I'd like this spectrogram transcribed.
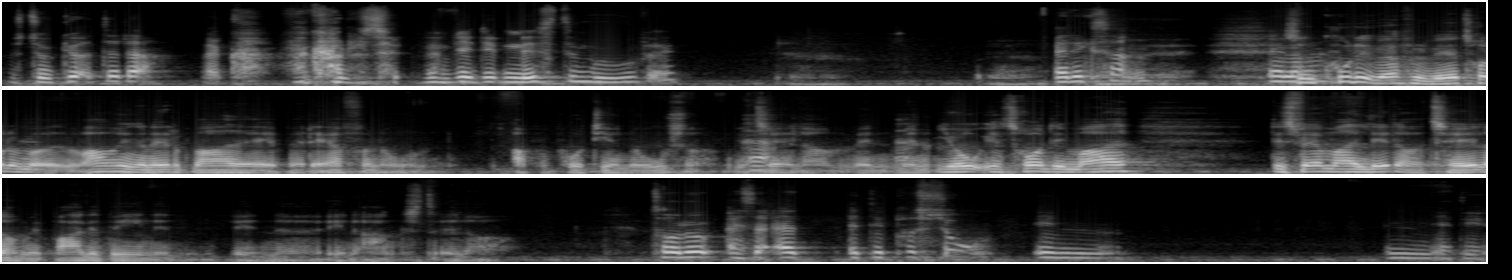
Hvis du har gjort det der, hvad gør, hvad gør du så? Hvad bliver dit næste move, ikke? Er det ikke sådan? Eller Sådan kunne det i hvert fald være. Jeg tror, det afhænger netop meget af, hvad det er for nogle, apropos diagnoser, vi ja. taler om. Men, ja. men jo, jeg tror, det er meget, desværre meget lettere at tale om et brækket ben end, end, øh, end angst. Eller, Tror du, altså er, er depression en, en er det,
